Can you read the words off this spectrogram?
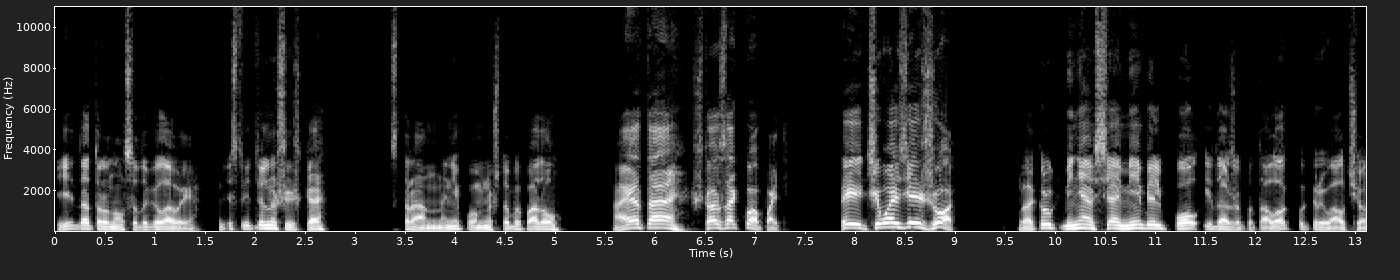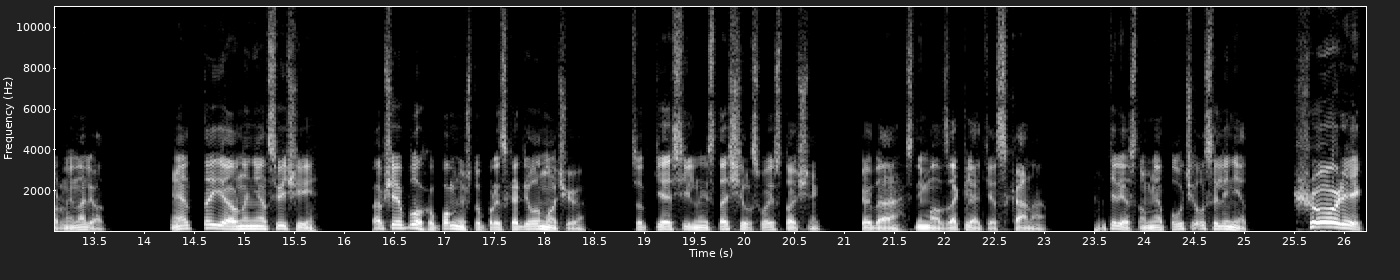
и дотронулся до головы. Действительно шишка. Странно, не помню, чтобы падал. «А это что за копоть? Ты чего здесь жег?» Вокруг меня вся мебель, пол и даже потолок покрывал черный налет. Это явно не от свечи. Вообще я плохо помню, что происходило ночью. Все-таки я сильно истощил свой источник, когда снимал заклятие с хана. Интересно, у меня получилось или нет? «Шурик,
